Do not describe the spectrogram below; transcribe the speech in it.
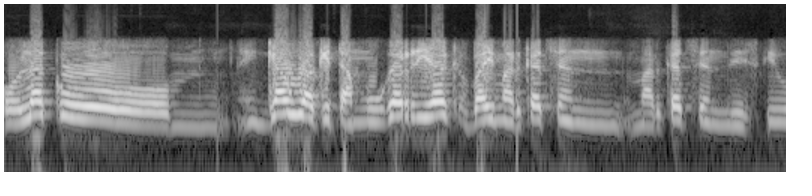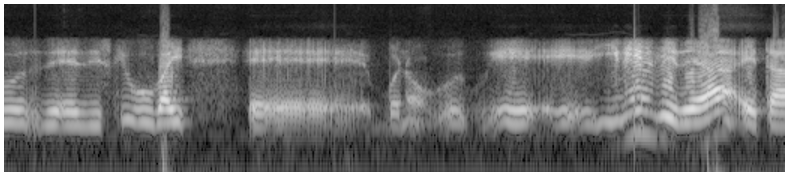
olako mm, gauak eta mugarriak bai markatzen markatzen dizkigu, dizkigu bai e, bueno, e, e, ibilbidea eta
